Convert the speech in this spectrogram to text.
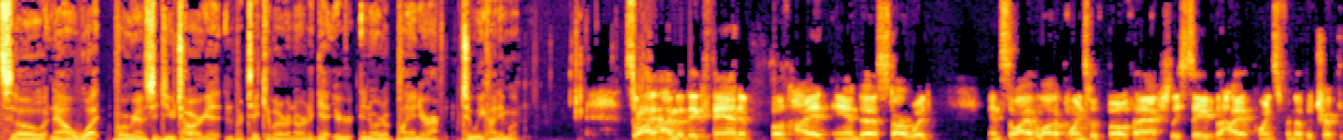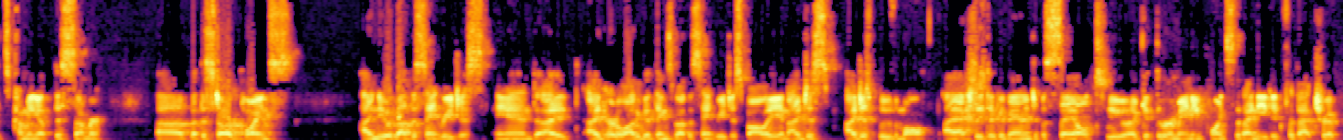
So now, what programs did you target in particular in order to get your in order to plan your two week honeymoon? So I, am a big fan of both Hyatt and uh, Starwood, and so I have a lot of points with both. I actually saved the Hyatt points for another trip that's coming up this summer. Uh, but the star points, I knew about the St. Regis, and I I'd heard a lot of good things about the St. Regis Bali, and I just I just blew them all. I actually took advantage of a sale to uh, get the remaining points that I needed for that trip.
